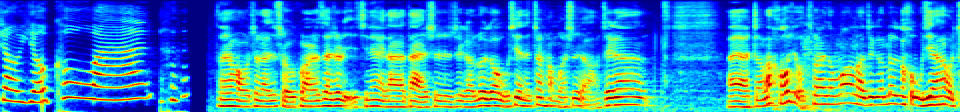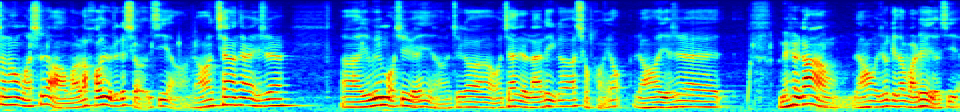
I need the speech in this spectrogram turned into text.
手游酷玩。大家好，我是来自手游酷玩，在这里今天给大家带来是这个乐高无限的正常模式啊。这个，哎呀，整了好久，突然就忘了这个乐高无限还有正常模式啊。玩了好久这个小游戏啊，然后前两天也是，呃，由于某些原因啊，这个我家里来了一个小朋友，然后也是没事干，然后我就给他玩这个游戏，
